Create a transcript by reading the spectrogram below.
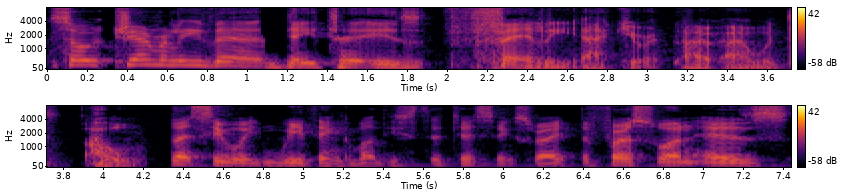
So generally, their data is fairly accurate. I, I would hope. let's see what we think about these statistics, right? The first one is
